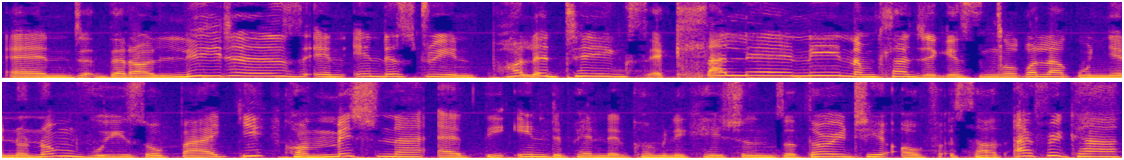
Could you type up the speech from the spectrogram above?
and that are leaders in industry, in politics. Ekuhlaleni namhlanje ke sincokola kunye noNomvuyiso Batyi, Commissioner at the Independent Communications Authority of South Africa,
